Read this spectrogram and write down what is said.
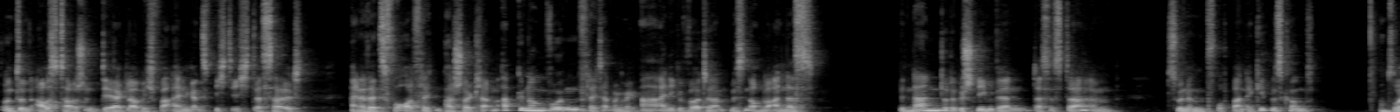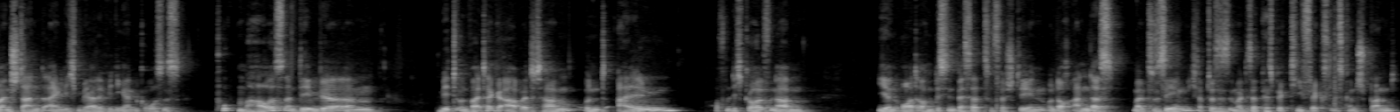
und so ein Austausch. Und der, glaube ich, war allen ganz wichtig, dass halt einerseits vor Ort vielleicht ein paar Scheuklappen abgenommen wurden. Vielleicht hat man gemerkt, ah, einige Wörter müssen auch nur anders benannt oder beschrieben werden, dass es da ähm, zu einem fruchtbaren Ergebnis kommt. Und so entstand eigentlich mehr oder weniger ein großes Puppenhaus, an dem wir ähm, mit und weitergearbeitet haben und allen hoffentlich geholfen haben, ihren Ort auch ein bisschen besser zu verstehen und auch anders mal zu sehen. Ich glaube, das ist immer dieser Perspektivwechsel, ist ganz spannend.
